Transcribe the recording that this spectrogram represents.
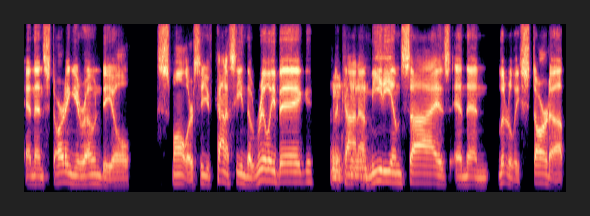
And then starting your own deal smaller. So you've kind of seen the really big, the mm-hmm. kind of medium size, and then literally startup.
